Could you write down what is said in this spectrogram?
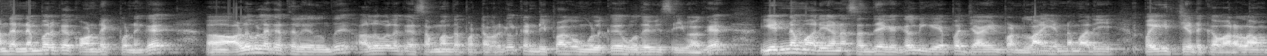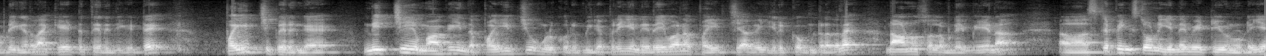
அந்த நம்பருக்கு காண்டாக்ட் பண்ணுங்கள் அலுவலக இருந்து அலுவலக சம்மந்தப்பட்டவர்கள் கண்டிப்பாக உங்களுக்கு உதவி செய்வாங்க. என்ன மாதிரியான சந்தேகங்கள் நீங்கள் எப்போ ஜாயின் பண்ணலாம் என்ன மாதிரி பயிற்சி எடுக்க வரலாம் அப்படிங்கிறதெல்லாம் கேட்டு தெரிஞ்சுக்கிட்டு பயிற்சி பெறுங்க. நிச்சயமாக இந்த பயிற்சி உங்களுக்கு ஒரு மிகப்பெரிய நிறைவான பயிற்சியாக இருக்கும்ன்றதில் நானும் சொல்ல முடியும். ஏன்னா ஸ்டெப்பிங் ஸ்டோன் இன்னவேட்டிவனுடைய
